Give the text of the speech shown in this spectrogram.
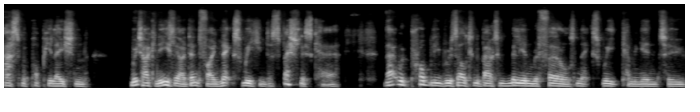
asthma population, which I can easily identify next week into specialist care, that would probably result in about a million referrals next week coming into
